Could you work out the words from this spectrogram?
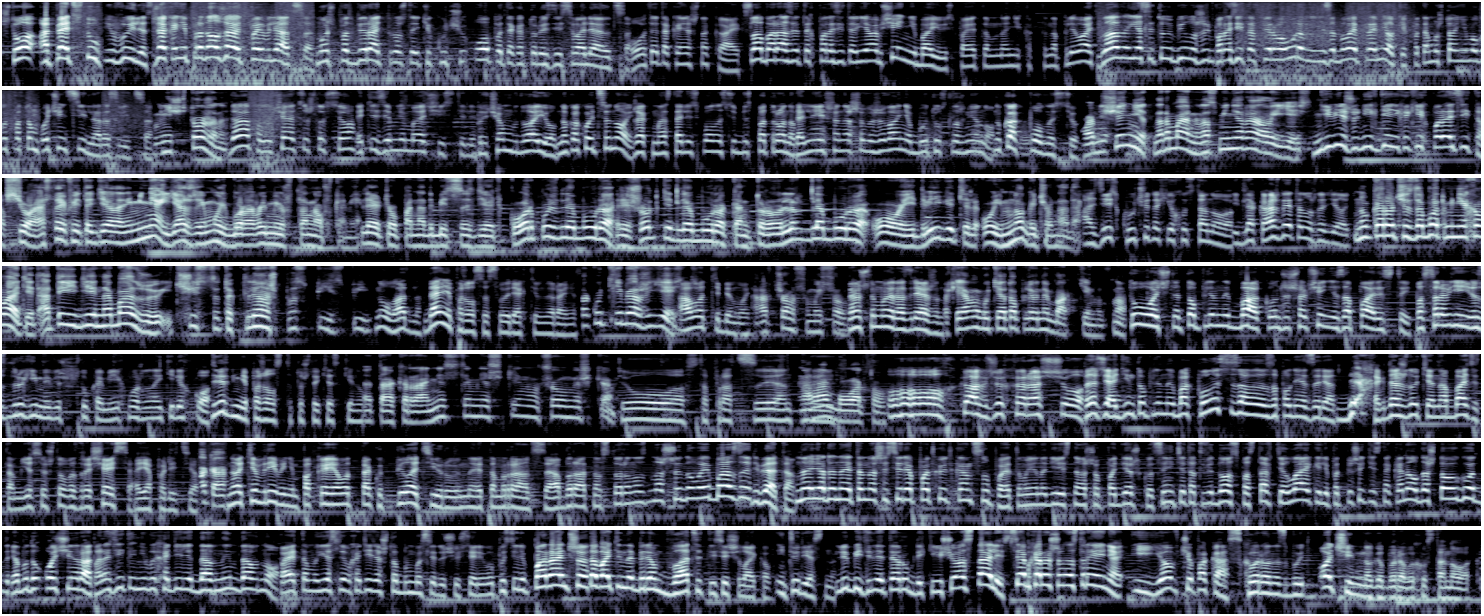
Что? Опять стук и вылез. Джек, они продолжают появляться. Можешь подбирать просто эти кучу опыта, которые здесь валяются. Вот это, конечно, кайф. Слабо развитых паразитов я вообще не боюсь, поэтому на них как-то наплевать. Главное, если ты убил уже паразитов первого уровня, не забывай про мелких, потому что они могут потом очень сильно развиться. Уничтожены? Да, получается, что все. Эти земли мы очистили. Причем вдвоем. Но какой ценой? Джек, мы остались полностью без патронов. Дальнейшее наше выживание будет усложнено. Ну как полностью? Вообще нет, нормально, у нас минералы есть. Не вижу нигде никаких паразитов. Все, оставь это дело на меня, я займусь буровыми установками. Для этого понадобится сделать корпус для бура, решетки для бура, контроллер для бура, ой, двигатель, ой, много чего надо. А здесь куча таких установок. И для каждой это нужно делать. Ну, короче, забот мне хватит, а ты иди на базу и чисто так ляжь, поспи, спи. Ну ладно. Дай мне, пожалуйста, свой реактивный ранец. Так у тебя же есть. А вот тебе мой. А в чем смысл? Потому что мой разряжен. Так я могу тебе топливный бак кинуть, на. Точно, топливный бак, он же вообще не запаристый. По сравнению с другими штуками, их можно найти легко. Заверни мне, пожалуйста, то, что я тебе скинул. Так, ранец ты мне скинул, солнышко. Все, сто процентов. На работу. Ох, как же хорошо. Подожди, один топливный бак полностью за- заполняет заряд? Да. Тогда жду тебя на базе, там, если что, возвращайся, а я полетел. Пока. Ну а тем временем, пока я вот так вот пилотирую на этом ранце обратно в сторону нашей новой базы, ребята, наверное, на этом наша серия подходит к концу, поэтому я надеюсь на вашу поддержку. Оцените этот видос, поставьте лайк или подпишитесь на канал, да что угодно. Я буду очень рад. Паразиты не выходили давным-давно, поэтому если вы хотите, чтобы мы следующую серию выпустили пораньше, давайте наберем 20 тысяч лайков. Интересно, любители этой рубрики еще остались? Всем хорошего настроения и ёвчу пока. Скоро у нас будет очень много буровых установок.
